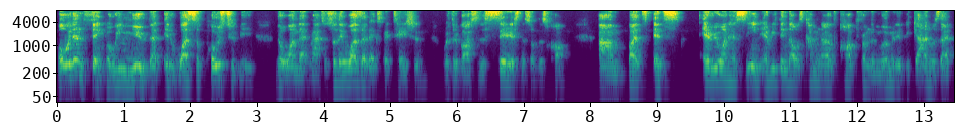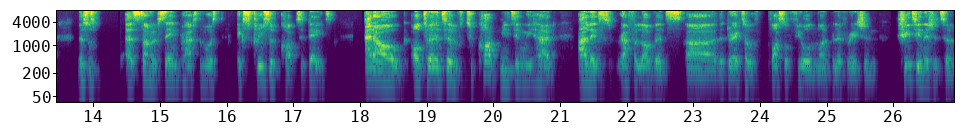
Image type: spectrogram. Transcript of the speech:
Well, we didn't think, but we knew that it was supposed to be the one that mattered. So there was that expectation with regards to the seriousness of this COP. Um, but it's everyone has seen everything that was coming out of COP from the moment it began was that this was, as some have saying, perhaps the most exclusive COP to date. At our alternative to COP meeting, we had Alex Rafalowicz, uh, the director of the Fossil Fuel Non-Proliferation Treaty Initiative,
